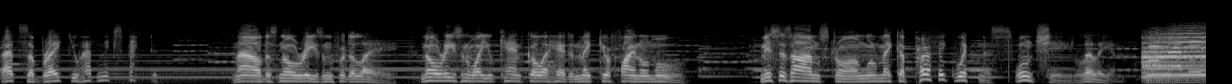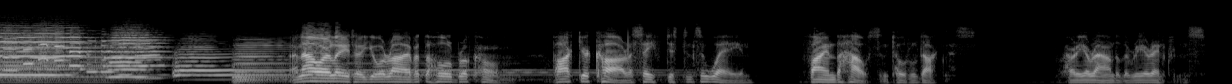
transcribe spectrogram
That's a break you hadn't expected. Now there's no reason for delay, no reason why you can't go ahead and make your final move. Mrs. Armstrong will make a perfect witness, won't she, Lillian? An hour later, you arrive at the Holbrook home. Park your car a safe distance away and find the house in total darkness. Hurry around to the rear entrance.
